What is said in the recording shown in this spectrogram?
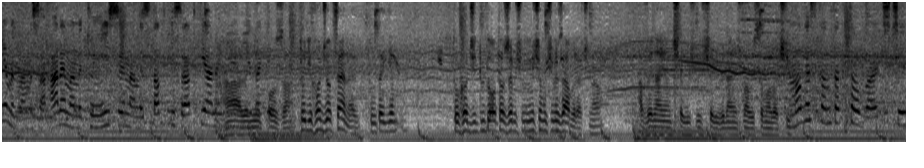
nie my. Mamy Saharę, mamy Tunisy, mamy statki, stratki, ale nie, Ale nie takie- poza. Tu nie chodzi o cenę. Tutaj nie... Tu chodzi tylko o to, żebyśmy my się musimy zabrać, no. A wynająć, jakbyśmy chcieli wynająć mały samolocik. Mogę skontaktować cię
